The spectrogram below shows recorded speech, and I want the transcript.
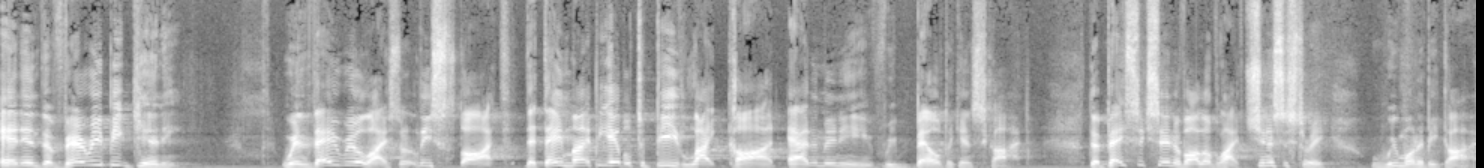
And in the very beginning, when they realized, or at least thought, that they might be able to be like God, Adam and Eve rebelled against God. The basic sin of all of life, Genesis 3, we want to be God.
